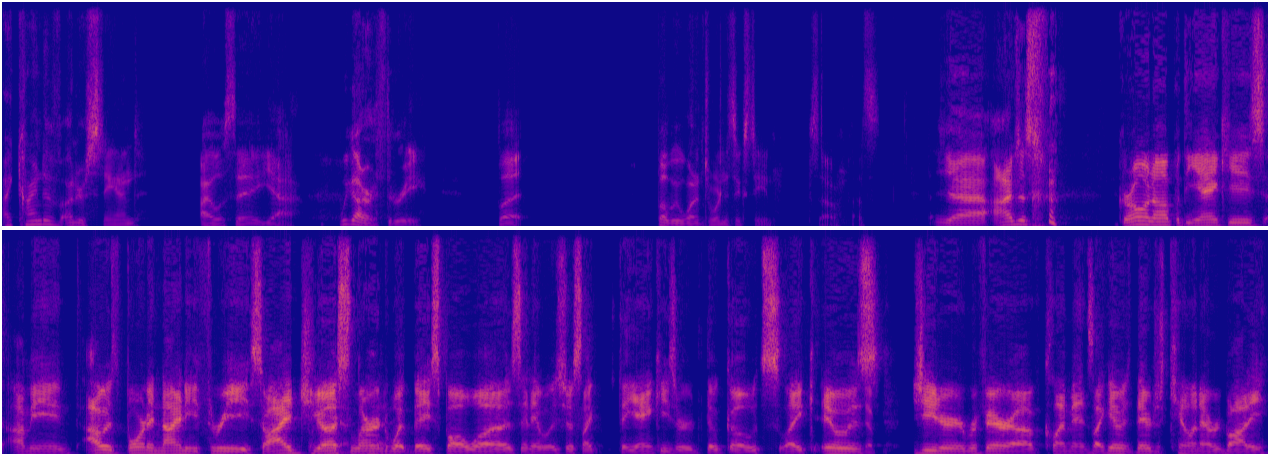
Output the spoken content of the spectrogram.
I kind of understand. I will say, yeah, we got our three, but but we won in 2016, so that's Yeah, I just growing up with the Yankees. I mean, I was born in '93, so I just yeah, learned yeah. what baseball was, and it was just like the Yankees are the goats. Like it was Yep. Jeter, Rivera, Clemens. Like it was, they were just killing everybody.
